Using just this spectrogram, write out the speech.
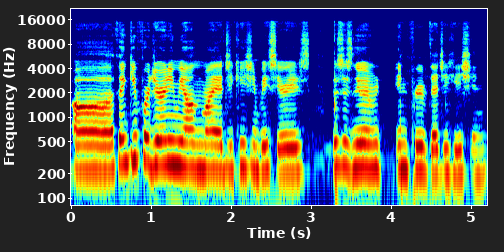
Uh, thank you for joining me on my education based series. This is New and Improved Education.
